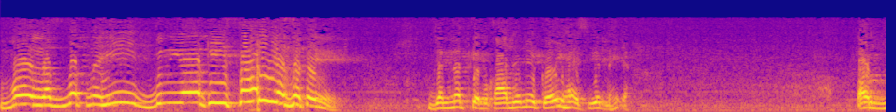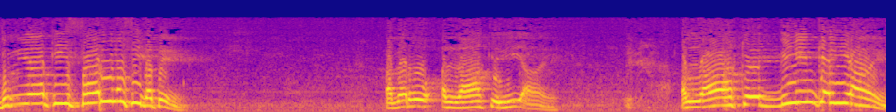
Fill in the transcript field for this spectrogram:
وہ لذت نہیں، دنیا کی ساری لذتیں۔ جنت کے مقابلے میں کوئی حیثیت نہیں رکھتی اور دنیا کی ساری مصیبتیں اگر وہ اللہ کے لیے آئیں، اللہ کے دین کے لیے آئیں،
